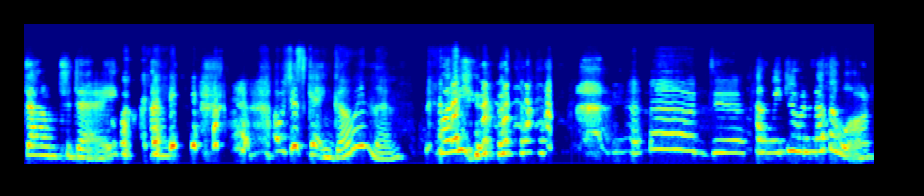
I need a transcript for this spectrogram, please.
down today. Okay. And... I was just getting going then. Are you? oh dear. Can we do another one?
